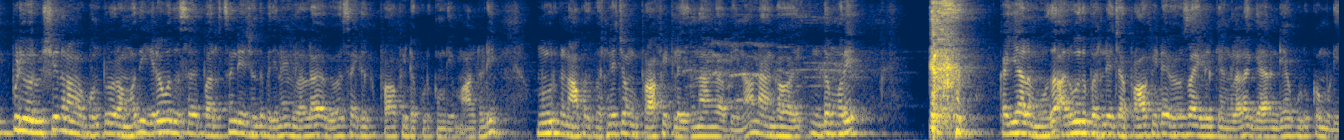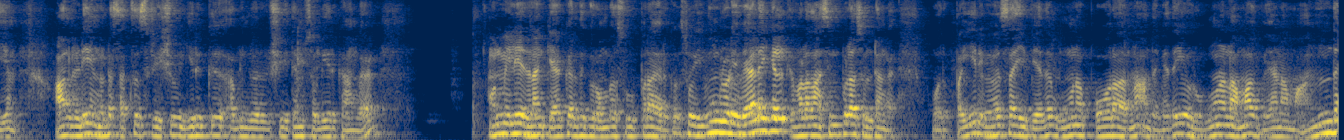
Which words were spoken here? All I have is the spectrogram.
இப்படி ஒரு விஷயத்தை நாங்கள் கொண்டு வரும்போது இருபது ச பர்சன்டேஜ் வந்து பார்த்திங்கன்னா எங்களால் விவசாயிகளுக்கு ப்ராஃபிட்டை கொடுக்க முடியும். ஆல்ரெடி நூறுக்கு நாற்பது பர்சன்டேஜ் அவங்க ப்ராஃபிட்டில் இருந்தாங்க அப்படின்னா நாங்கள் இந்த முறை கையாளும் போது அறுபது பர்சன்டேஜ் ஆஃப் ப்ராஃபிட்டை விவசாயிகளுக்கு எங்களால் கேரண்டியாக கொடுக்க முடியும். ஆல்ரெடி எங்கள்கிட்ட சக்ஸஸ் ரேஷியோ இருக்குது அப்படிங்கிற ஒரு விஷயத்தையும் சொல்லியிருக்காங்க. உண்மையிலேயே இதெல்லாம் கேட்கறதுக்கு ரொம்ப சூப்பராக இருக்கும் ஸோ இவங்களுடைய வேலைகள் இவ்வளோ தான் சிம்பிளாக சொல்லிட்டாங்க. ஒரு பயிர் விவசாயி விதை ஊன போகிறாருன்னா அந்த விதையை ஒரு ஊனலாமா வேணாமா? அந்த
